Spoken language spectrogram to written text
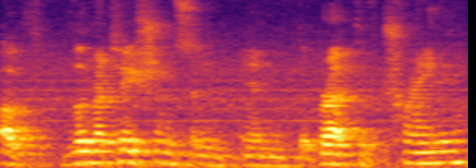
of limitations in, in the breadth of training,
